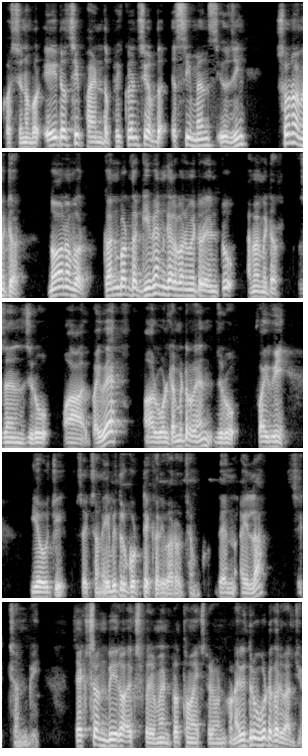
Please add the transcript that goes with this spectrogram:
Question number 8 or see find the frequency of the Siemens using sonometer. No number. Convert the given galvanometer into ammeter. Then 0 uh, 5A or voltmeter and 0 5A. ये होची सेक्शन ए भितर गोटे करिवार अछि हमको देन आइला सेक्शन बी सेक्शन बी रो एक्सपेरिमेंट प्रथम एक्सपेरिमेंट कोन ए भितर गोटे करिवार अछि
